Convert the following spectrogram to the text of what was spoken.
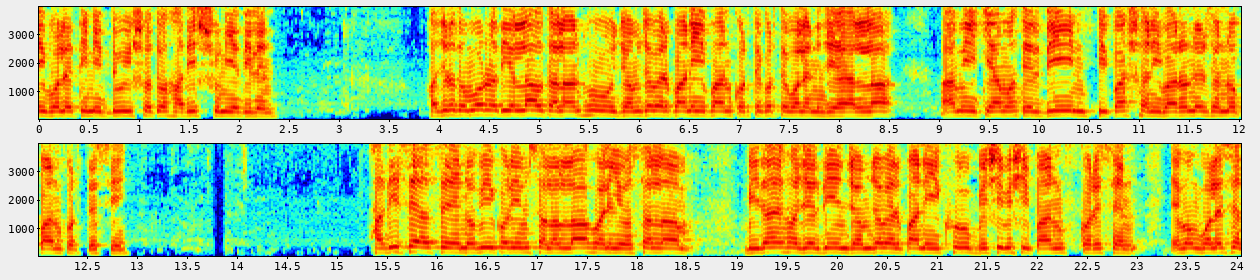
এই বলে তিনি দুই শত হাদিস শুনিয়ে দিলেন। হজরত ওমর রাদি আল্লাহ তালানহু জমজমের পানি পান করতে করতে বলেন যে আল্লাহ, আমি কিয়ামতের দিন পিপাসা নিবারণের জন্য পান করতেছি। হাদিসে আছে, নবী করিম সাল্লাহ আলী ওসাল্লাম বিদায় হজের দিন জমজমের পানি খুব বেশি বেশি পান করেছেন এবং বলেছেন,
